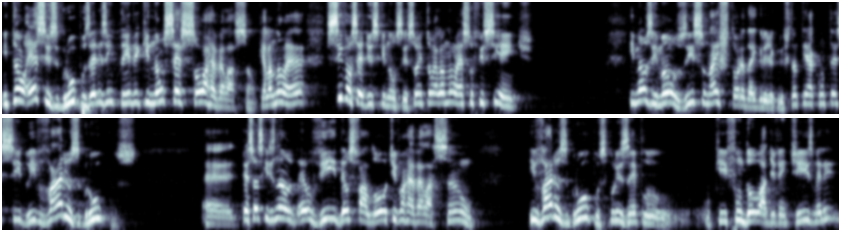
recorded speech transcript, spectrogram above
Então, esses grupos, eles entendem que não cessou a revelação, que ela não é, se você diz que não cessou, então ela não é suficiente. E meus irmãos, isso na história da igreja cristã tem acontecido, e vários grupos é, pessoas que dizem, não, eu vi, Deus falou, tive uma revelação. E vários grupos, por exemplo, o que fundou o Adventismo, ele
